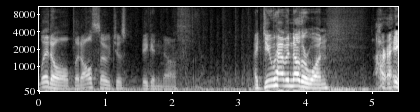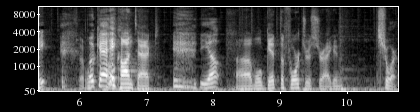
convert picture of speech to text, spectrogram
Little, but also just big enough. I do have another one. All right. So we'll, Okay. We'll contact. Yep. Uh, we'll get the Fortress Dragon. Sure.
